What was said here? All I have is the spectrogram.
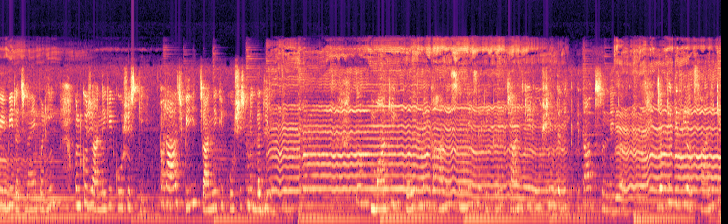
लेखकों की भी रचनाएँ पढ़ी, उनको जानने की कोशिश की और आज भी जानने की कोशिश में लगी रहती हूँ। तो माँ की गोद में कहानी सुनने से लेकर चाँद की रोशनी दलित किताब सुनने तक, जब भी किसी अफसाने के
